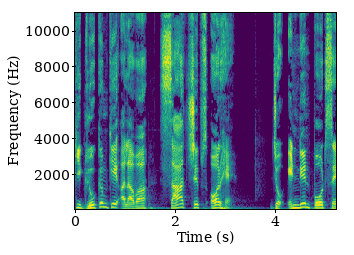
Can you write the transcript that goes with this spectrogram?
कि ग्लूकम के अलावा सात शिप्स और हैं, जो इंडियन पोर्ट से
